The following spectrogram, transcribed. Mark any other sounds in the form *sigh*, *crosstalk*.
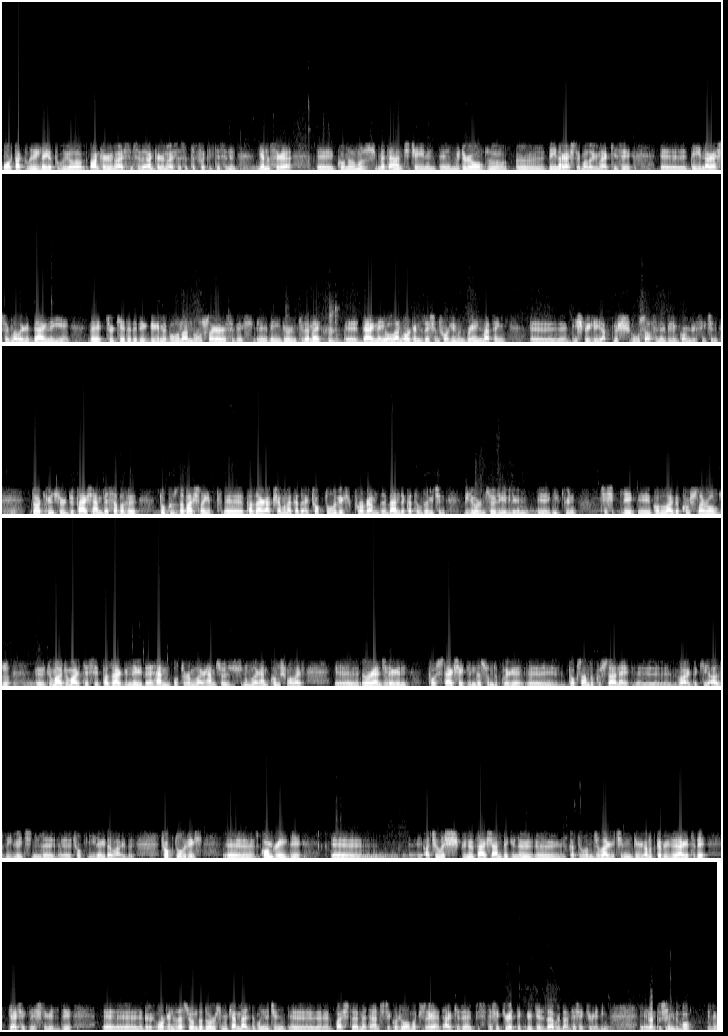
ortaklığıyla yapılıyor. Ankara Üniversitesi ve Ankara Üniversitesi Tıp Fakültesi'nin yanı sıra e, konuğumuz Metehan Çiçek'in e, müdürü olduğu e, Beyin Araştırmaları Merkezi, e, Beyin Araştırmaları Derneği ve Türkiye'de de bir birimi bulunan uluslararası bir beyin görüntüleme derneği olan Organization for Human Brain Mapping işbirliği yapmış Ulusal Sinir Bilim Kongresi için. Dört gün sürdü. Perşembe sabahı 9'da başlayıp e, pazar akşamına kadar çok dolu bir programdı. Ben de katıldığım için biliyorum, söyleyebilirim. E, ilk gün çeşitli e, konularda kurslar oldu. E, Cuma, cumartesi, pazar günleri de hem oturumlar hem sözlü sunumlar hem konuşmalar e, öğrencilerin poster şeklinde sundukları e, 99 tane e, vardı ki az değil ve içinde e, çok iyileri de vardı. Çok dolu bir e, kongreydi. E, açılış günü Perşembe günü e, katılımcılar için bir Anıtkabir ziyareti de gerçekleştirildi. E, Evet. Organizasyon da doğrusu mükemmeldi. Bunun için e, başta Metehan Çiçek Hoca olmak üzere herkese biz teşekkür ettik. Bir kez daha buradan teşekkür edeyim. E, teşekkür Şimdi bu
